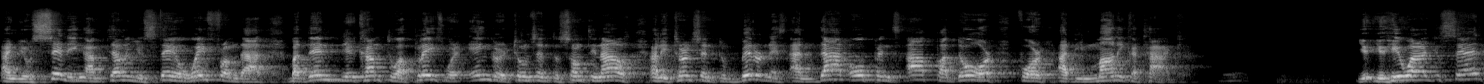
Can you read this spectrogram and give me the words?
and you're sinning. I'm telling you, stay away from that. But then you come to a place where anger turns into something else and it turns into bitterness. And that opens up a door for a demonic attack. You, you hear what I just said?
